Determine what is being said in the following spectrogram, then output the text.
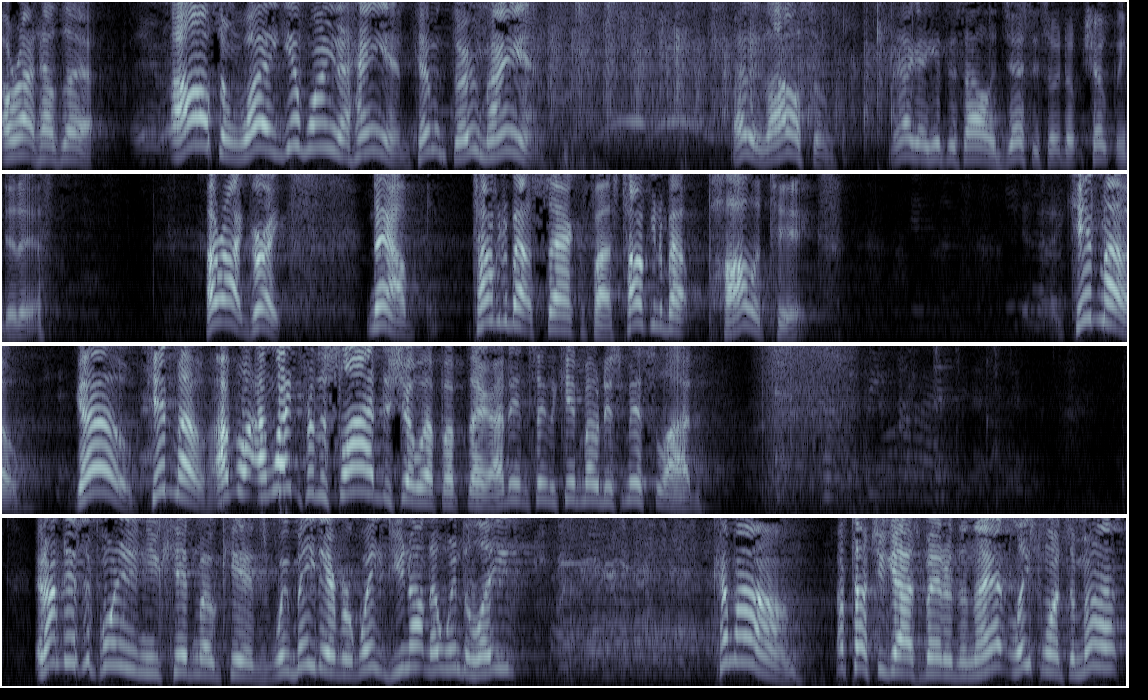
All right, how's that? Awesome. Wayne, give Wayne a hand. Coming through, man. That is awesome. Now I got to get this all adjusted so it don't choke me to death. All right, great. Now, talking about sacrifice, talking about politics. Kidmo, go. Kidmo. I'm, I'm waiting for the slide to show up up there. I didn't see the Kidmo dismiss slide. And I'm disappointed in you Kidmo kids. We meet every week. Do you not know when to leave? Come on. I've taught you guys better than that, at least once a month.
